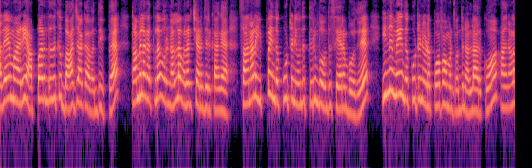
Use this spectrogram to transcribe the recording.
அதே மாதிரி அப்போ இருந்ததுக்கு பாஜக வந்து இப்போ தமிழகத்தில் ஒரு நல்ல வளர்ச்சி அடைஞ்சிருக்காங்க. ஸோ அதனால இப்போ இந்த கூட்டணி வந்து திரும்ப வந்து சேரும்போது இன்னுமே இந்த கூட்டணியோட பெர்ஃபார்மன்ஸ் வந்து நல்லா இருக்கும் அதனால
